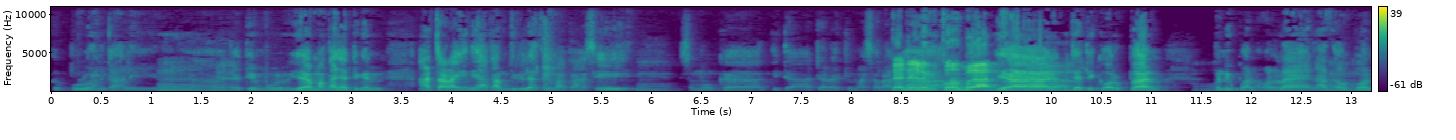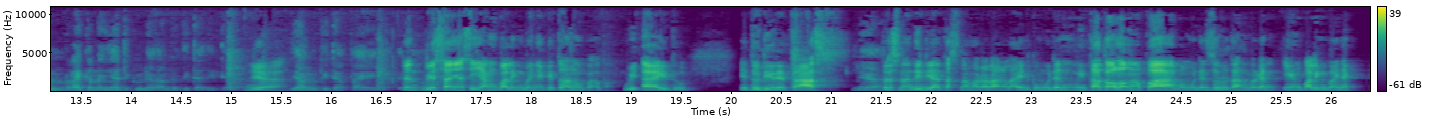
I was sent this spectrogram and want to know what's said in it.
puluhan kali Hmm, Ya, ya. jadi ya makanya dengan acara ini alhamdulillah terima kasih Hmm. semoga tidak ada lagi masyarakat Tidak ada lagi korban. ya, Ya. yang menjadi korban Hmm. penipuan online ataupun rekeningnya digunakan untuk tidak tidak Iya. yang tidak baik Dan biasanya sih yang paling banyak itu anu Pak apa? WA itu. Itu diretas, ya terus nanti di atas nama orang lain kemudian minta tolong apa, kemudian suruh transfer kan yang paling banyak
